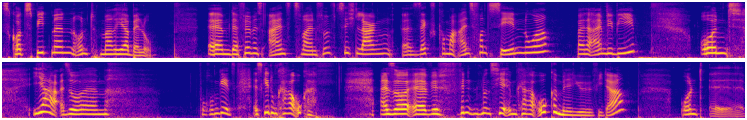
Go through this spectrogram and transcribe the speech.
Scott Speedman und Maria Bello. Ähm, der Film ist 1,52 lang, äh, 6,1 von 10 nur bei der IMDb. Und ja, also, ähm, worum geht's? Es geht um Karaoke. Also, äh, wir finden uns hier im Karaoke-Milieu wieder. Und äh,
